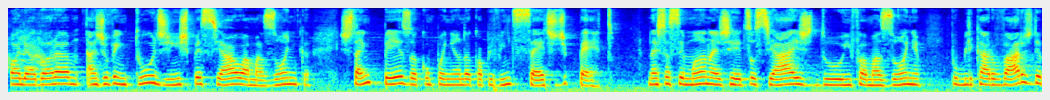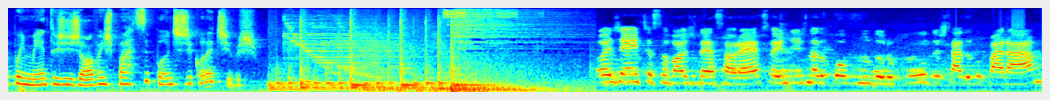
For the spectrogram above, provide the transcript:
Olha, agora a juventude, em especial a amazônica, está em peso acompanhando a COP27 de perto. Nesta semana, as redes sociais do InfoAmazônia publicaram vários depoimentos de jovens participantes de coletivos. Oi, gente, eu sou Valdideia Sauré, sou indígena do povo Munduruku, do estado do Pará.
